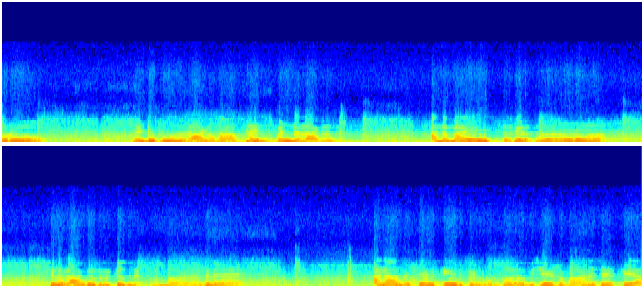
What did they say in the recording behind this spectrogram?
ஒரு ரெண்டு மூணு ராகமா பிளெண்ட் பண்ண ராகம் அது. அந்த மாதிரி ஒரு- சில ராகங்கள் இருக்கு இதுல நம்ம இதுல. ஆனா அந்த சேர்க்கை இருக்கே ரொம்ப விசேஷமான சேர்க்கையா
